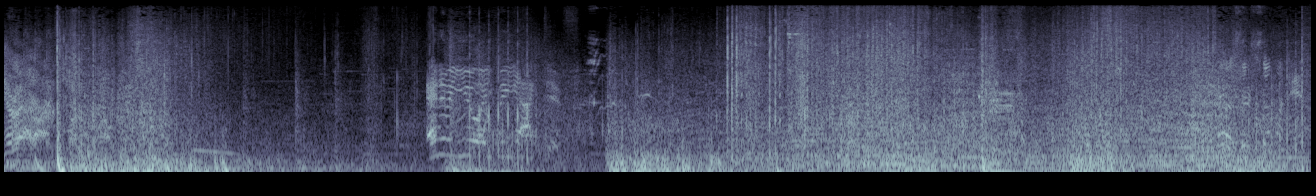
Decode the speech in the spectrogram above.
Your allies. Enemy UAV active. Bro, is there someone in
